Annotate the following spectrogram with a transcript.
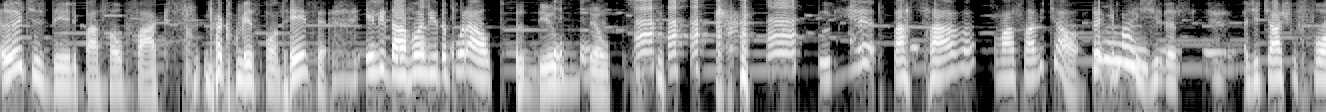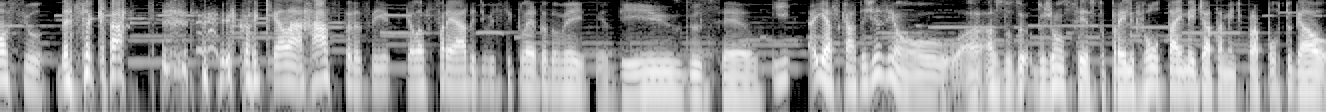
antes dele passar o fax na correspondência, ele dava uma lida por alto. Meu Deus do céu. Lia, passava, amassava e tchau. Então, imagina se a gente acha o fóssil dessa carta com aquela rastra, assim, aquela freada de bicicleta no meio. Meu Deus do céu. E aí as cartas diziam, o- a- as do, do João VI, para ele voltar imediatamente para Portugal,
